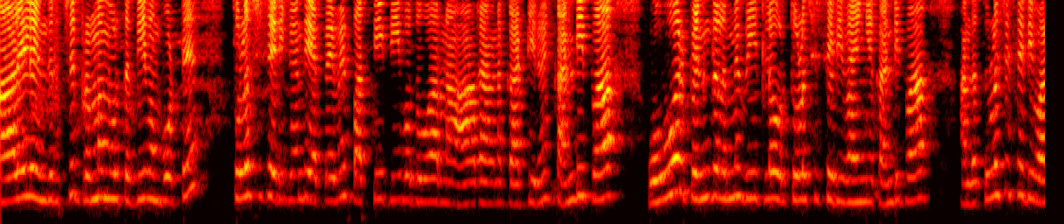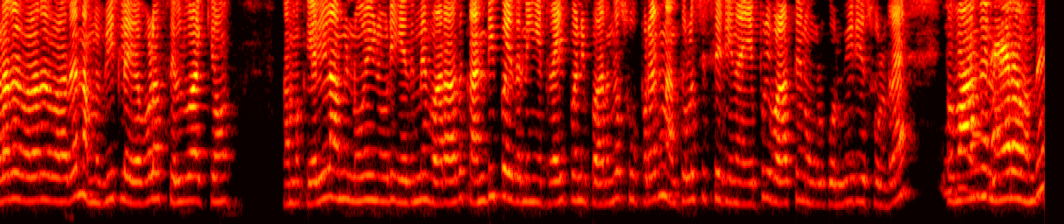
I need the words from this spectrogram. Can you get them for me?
காலையில் எழுந்திரிச்சு பிரம்மமூர்த்த தீபம் போட்டு துளசி செடிக்கு வந்து எப்பயுமே பத்தி தீபதுவார் நான் ஆறான காட்டிடுவேன். கண்டிப்பாக ஒவ்வொரு பெண்களுமே வீட்டில் ஒரு துளசி செடி வாங்கி கண்டிப்பாக அந்த துளசி செடி வளர வளர வளர நம்ம வீட்டில் எவ்வளோ செல்வாக்கியம் நமக்கு எல்லாமே நோய் நொடி எதுவுமே வராது. கண்டிப்பாக இதை நீங்கள் ட்ரை பண்ணி பாருங்கள் சூப்பராக நான் துளசி செடி நான் எப்படி வளர்த்தேன்னு உங்களுக்கு ஒரு வீடியோ சொல்கிறேன் இப்போ வாங்க நேராக வந்து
